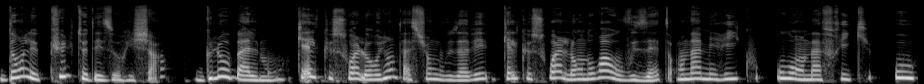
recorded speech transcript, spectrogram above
Dans le culte des orishas, globalement, quelle que soit l'orientation que vous avez, quel que soit l'endroit où vous êtes, en Amérique ou en Afrique, ou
